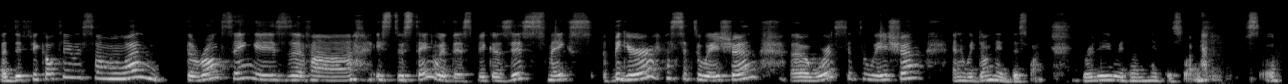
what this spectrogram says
a difficulty with someone the wrong thing is uh, is to stay with this because this makes a bigger situation, a worse situation, and we don't need this one. Really, we don't need this one. so,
